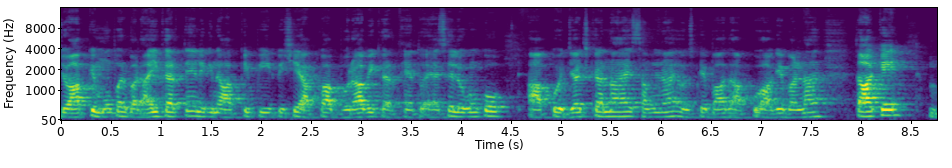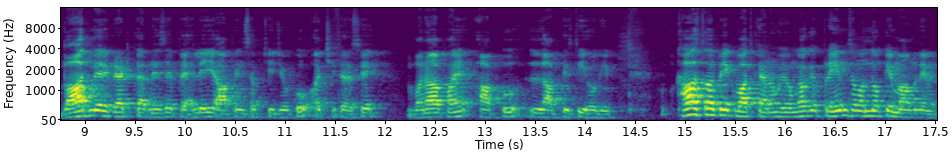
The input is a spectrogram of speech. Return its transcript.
जो आपके मुँह पर बढ़ाई करते हैं, लेकिन आपके पीठ पीछे आपको आप बुरा भी करते हैं। तो ऐसे लोगों को आपको जज करना है, समझना है, उसके बाद आपको आगे बढ़ना है, ताकि बाद में रिग्रेट करने से पहले ही आप इन सब चीज़ों को अच्छी तरह से बना पाएँ, आपको लाभ होगी। खास तौर एक बात कहना चाहूँगा कि प्रेम संबंधों के मामले में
